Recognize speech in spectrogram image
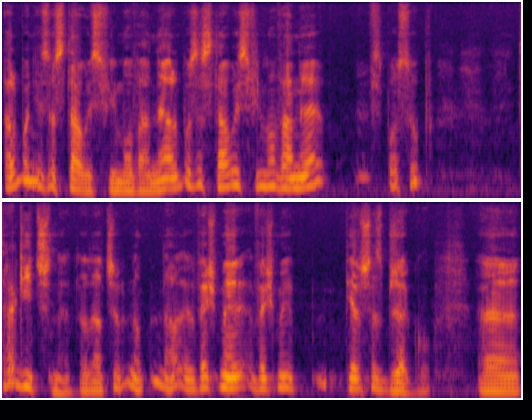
albo nie zostały sfilmowane, albo zostały sfilmowane w sposób tragiczny. To znaczy, no, no, weźmy, weźmy pierwsze z brzegu. E,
